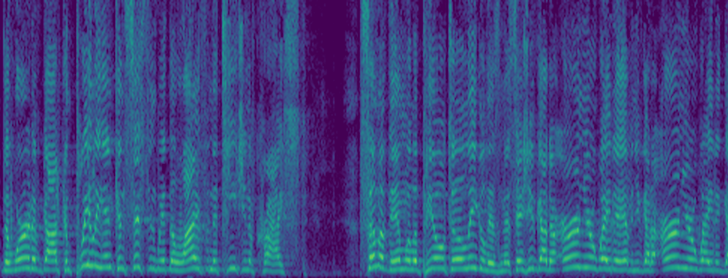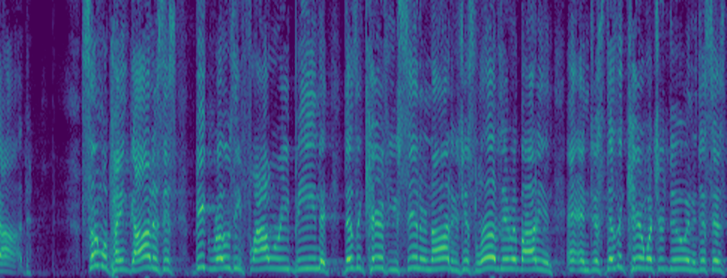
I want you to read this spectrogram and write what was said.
the Word of God, completely inconsistent with the life and the teaching of Christ. Some of them will appeal to a legalism that says you've got to earn your way to heaven, you've got to earn your way to God. Some will paint God as this big, rosy, flowery being that doesn't care if you sin or not, who just loves everybody and, and just doesn't care what you're doing and just says,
